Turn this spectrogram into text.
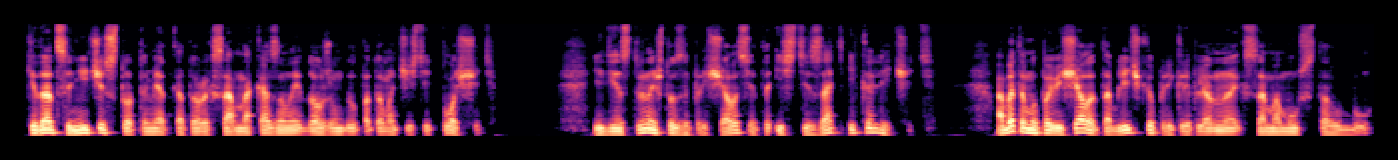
кидаться нечистотами, от которых сам наказанный должен был потом очистить площадь. Единственное, что запрещалось, это истязать и калечить. Об этом оповещала табличка, прикрепленная к самому столбу.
